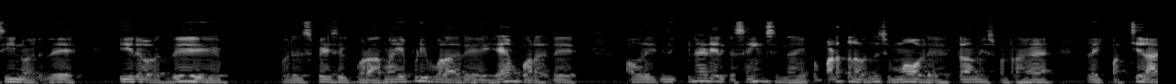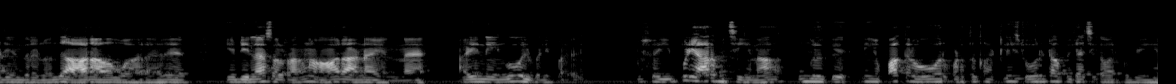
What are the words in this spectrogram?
சீன் வருது. ஹீரோ வந்து ஒரு ஸ்பேஸுக்கு போறாருன்னா எப்படி போறாரு? ஏன் போறாரு? அவரு இதுக்கு பின்னாடி இருக்க சயின்ஸ் என்ன? இப்ப படத்துல வந்து சும்மா ஒரு டேர்ம் யூஸ் பண்றாங்க. லைக் பச்சை ராஜேந்திரன் வந்து ஆறாவா வராரு இப்படிலாம் சொல்றாங்கன்னா ஆறானா என்ன? அப்படின்னு நீங்க கூகுள் பண்ணி பாருங்க. ஸோ இப்படி ஆரம்பிச்சீங்கன்னா உங்களுக்கு நீங்க பாக்குற ஒவ்வொரு படத்துக்கும் அட்லீஸ்ட் ஒரு டாபிக்காச்சும் கவர் பண்ணுவீங்க.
